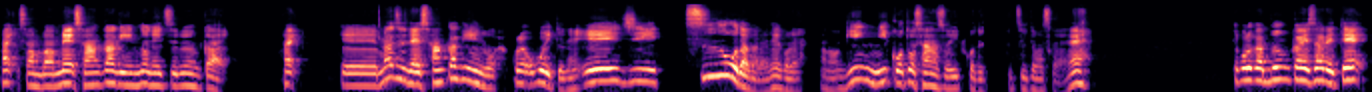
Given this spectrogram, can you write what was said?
はい。3番目、酸化銀の熱分解。はい。えー、まずね、酸化銀を、これ覚えてね、AG2O だからね、これ。あの、銀2個と酸素1個でくっついてますからね。で、これが分解されて、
